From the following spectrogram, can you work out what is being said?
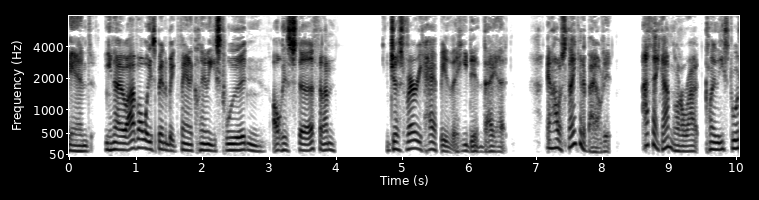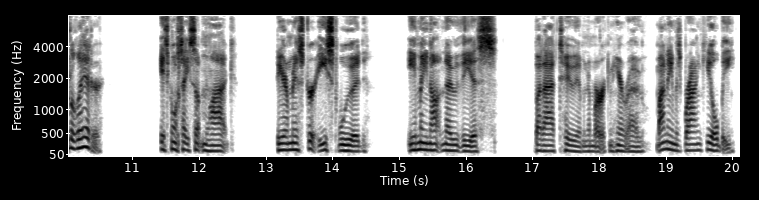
And, you know, I've always been a big fan of Clint Eastwood and all his stuff, and I'm just very happy that he did that. And I was thinking about it. I think I'm going to write Clint Eastwood a letter. It's going to say something like, Dear Mr. Eastwood, you may not know this, but I too am an American hero. My name is Brian Kilby.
